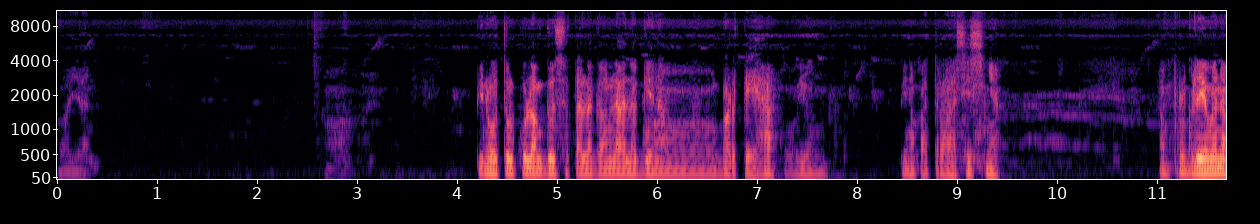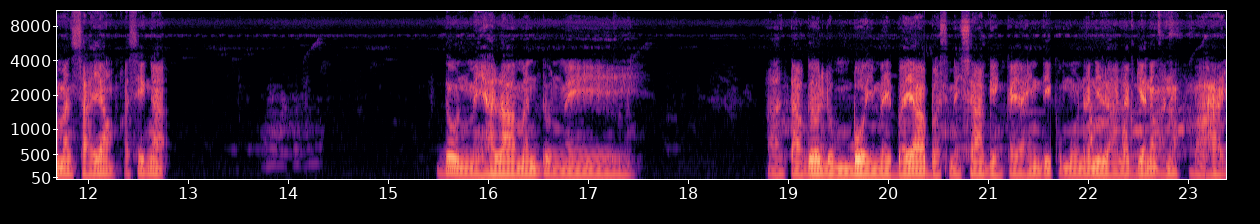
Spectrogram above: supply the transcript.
O, yan. O. Pinutol ko lang doon sa talagang lalagyan ng barteha o yung pinaka-trasis niya. Ang problema naman sayang kasi nga doon may halaman doon, may uh, tawag yun, lumboy, may bayabas, may saging kaya hindi ko muna nilalagyan ng ano, bahay.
